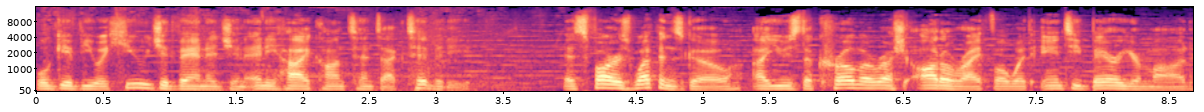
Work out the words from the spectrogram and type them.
will give you a huge advantage in any high content activity. As far as weapons go, I use the Chroma Rush Auto Rifle with Anti-Barrier mod,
